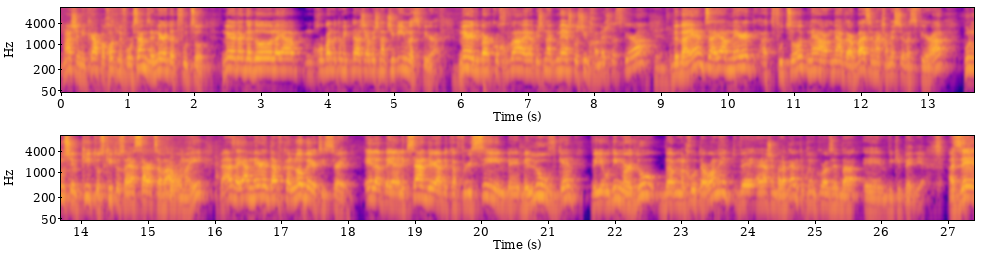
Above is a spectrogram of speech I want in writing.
מה שנקרא פחות מפורסם זה מרד התפוצות. מרד הגדול היה, חורבן בית המקדש היה בשנת 70 לספירה. מרד בר כוכבא היה בשנת 135 לספירה, ובאמצע היה מרד התפוצות 114-115 לספירה, פולמוס של קיטוס, קיטוס היה שר הצבא הרומאי, ואז היה מרד דווקא לא בארץ ישראל, אלא באלכסנדריה, בקפריסין, ב- בלוב, כן? ויהודים מרדו במלכות הרומית, והיה שם בלאגן, אתם יכולים לקרוא על זה בוויקיפדיה. אז זה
